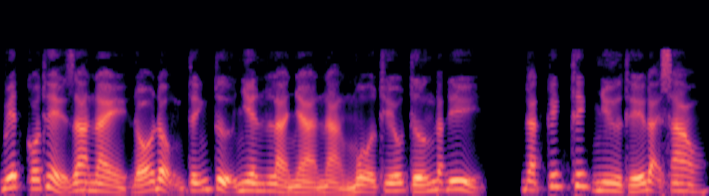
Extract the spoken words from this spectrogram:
biết có thể ra này đó động tĩnh tự nhiên là nhà nàng mộ thiếu tướng đặt đi, đặt kích thích như thế đại sao.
